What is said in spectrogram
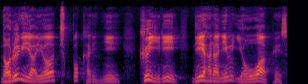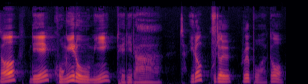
너를 위하여 축복하리니 그 일이 네 하나님 여호와 앞에서 네 공의로움이 되리라. 자, 이런 구절을 보아도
